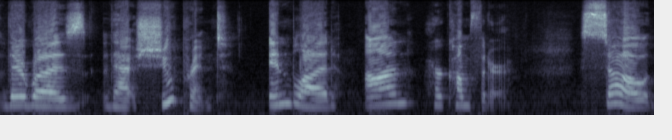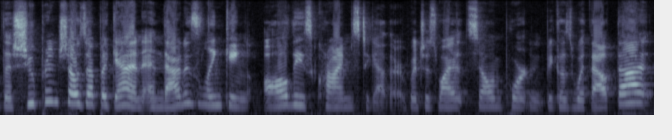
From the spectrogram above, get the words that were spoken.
there was that shoe print in blood on her comforter. So the shoe print shows up again, and that is linking all these crimes together, which is why it's so important because without that,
